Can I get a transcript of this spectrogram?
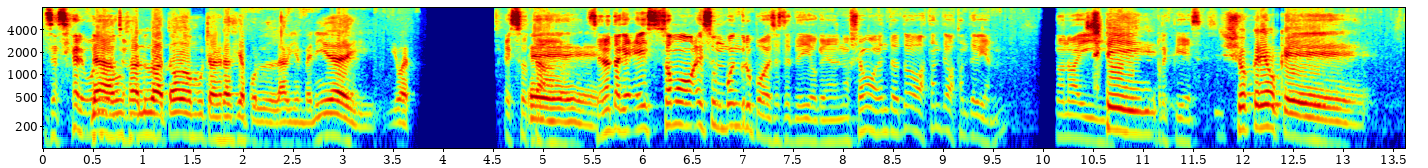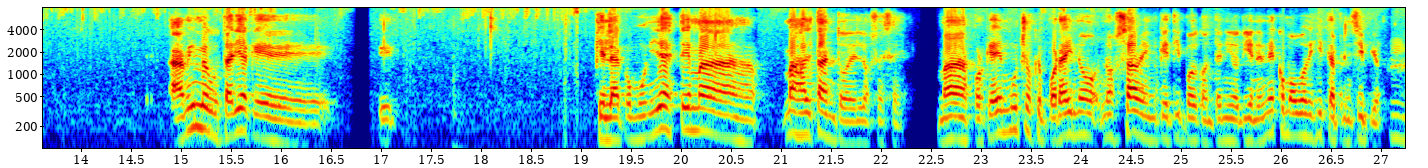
Se hacía el Nada, un saludo a todos, muchas gracias por la bienvenida y, y bueno. Eso está. Eh... Se nota que es, somos, es un buen grupo ese, te digo, que nos llevamos dentro de todo bastante, bastante bien. ¿No? No, hay sí, Yo creo que a mí me gustaría que, que, la comunidad esté más, más al tanto de los CC. Más, porque hay muchos que por ahí no, no saben qué tipo de contenido tienen. Es como vos dijiste al principio. Mm.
